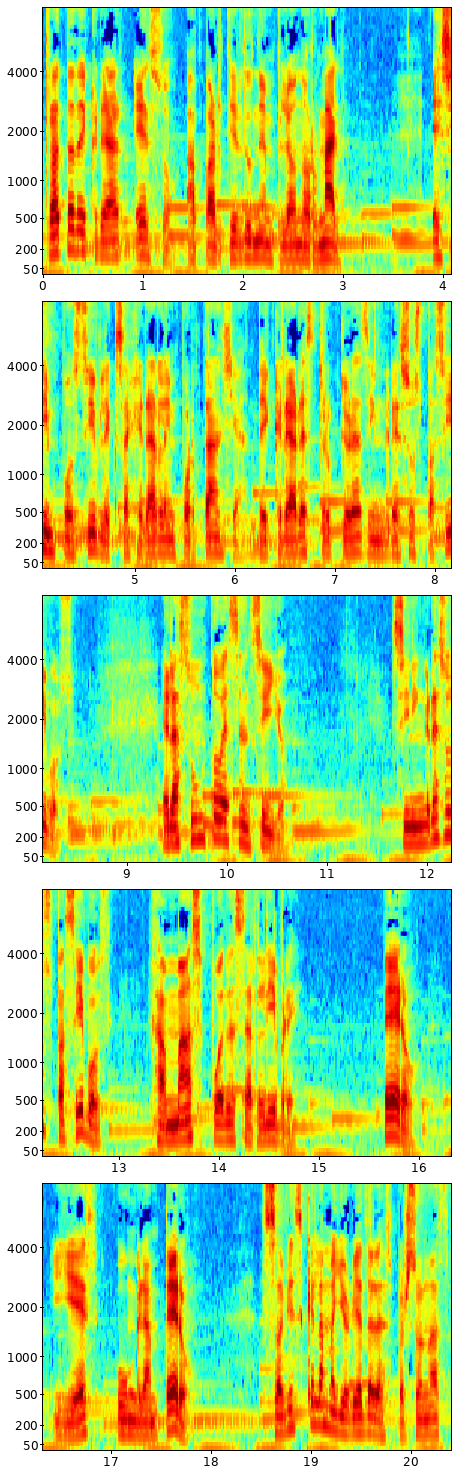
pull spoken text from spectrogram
Trata de crear eso a partir de un empleo normal. Es imposible exagerar la importancia de crear estructuras de ingresos pasivos. El asunto es sencillo. Sin ingresos pasivos jamás puedes ser libre. Pero, y es un gran pero, ¿sabías que la mayoría de las personas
